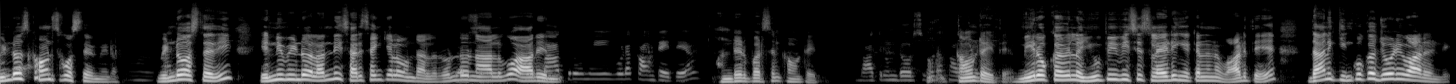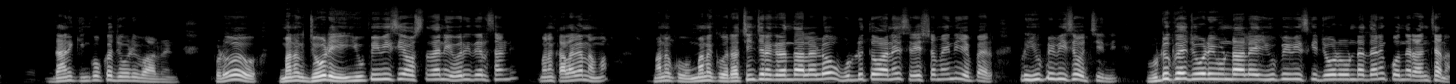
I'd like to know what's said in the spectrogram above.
విండోస్ కౌంట్స్కి వస్తాయి మేడం. విండో వస్తుంది. ఎన్ని విండోలు అన్ని సరి సంఖ్యలో ఉండాలి. రెండు నాలుగు ఆరు ఎనిమిది. హండ్రెడ్ పర్సెంట్ కౌంట్ కూడా కౌంట్ అయితే మీరు ఒకవేళ యూపీవీసీ స్లైడింగ్ ఎక్కడైనా వాడితే దానికి ఇంకొక జోడి వాడండి. దానికి ఇంకొక జోడి వాడండి. ఇప్పుడు మనకు జోడి యూపీవీసీ వస్తుందని ఎవరికి తెలుసా అండి? మనకు అలాగనమ్మా. మనకు మనకు రచించిన గ్రంథాలలో వుడ్తో అనేది శ్రేష్టమైనది చెప్పారు. ఇప్పుడు యూపీవీసీ వచ్చింది. వుడ్కే జోడి ఉండాలి యూపీవీసీకి జోడి ఉండదని కొందరు అంచనా.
